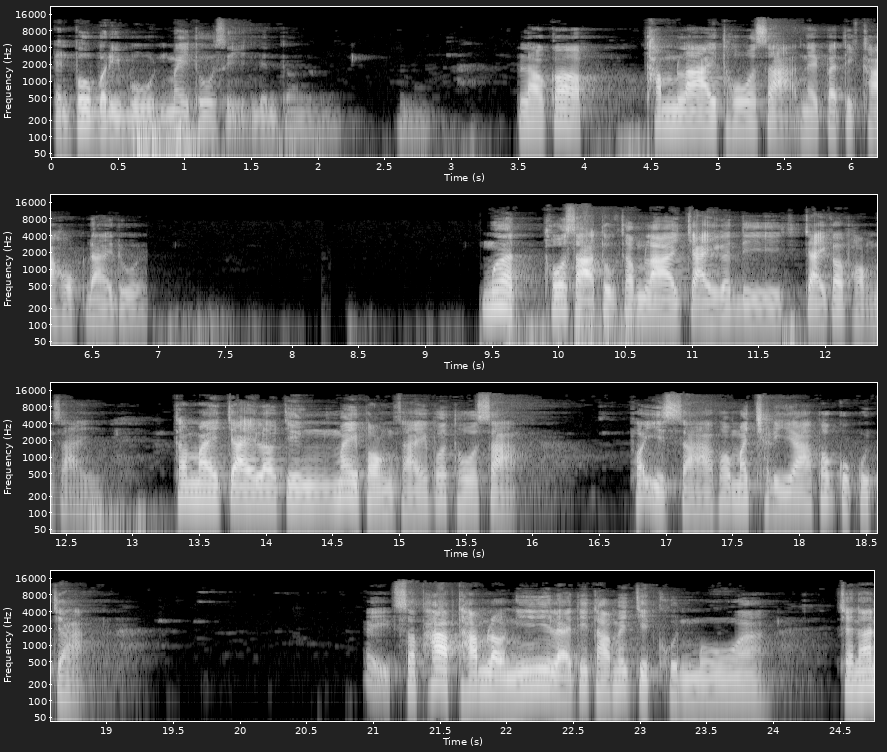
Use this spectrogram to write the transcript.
เป็นผู้บริบูรณ์ไม่ทุศีลเป็นต้นเราก็ ทำลายโทสะในปฏิคาหกได้ด้วย เมื่อโทสะถูกทำลายใจก็ดี ใจก็ผ่องใสทำไมใจเราจึงไม่ผ่องใสเพราะโทสะเพราะอิสาเพราะมัชริยะเพราะกุกุจักไอสภาพธรรมเหล่านี้แหละที่ทำให้จิตคุณมัวฉะนั้น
